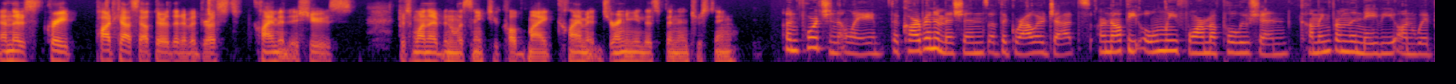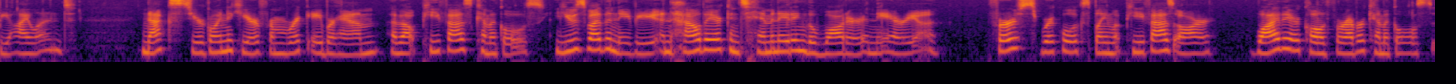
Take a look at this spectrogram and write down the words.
And there's great podcasts out there that have addressed climate issues. There's one I've been listening to called My Climate Journey that's been interesting. Unfortunately, the carbon emissions of the Growler jets are not the only form of pollution coming from the Navy on Whidbey Island. Next, you're going to hear from Rick Abraham about PFAS chemicals used by the Navy and how they are contaminating the water in the area. First, Rick will explain what PFAS are, why they are called forever chemicals,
